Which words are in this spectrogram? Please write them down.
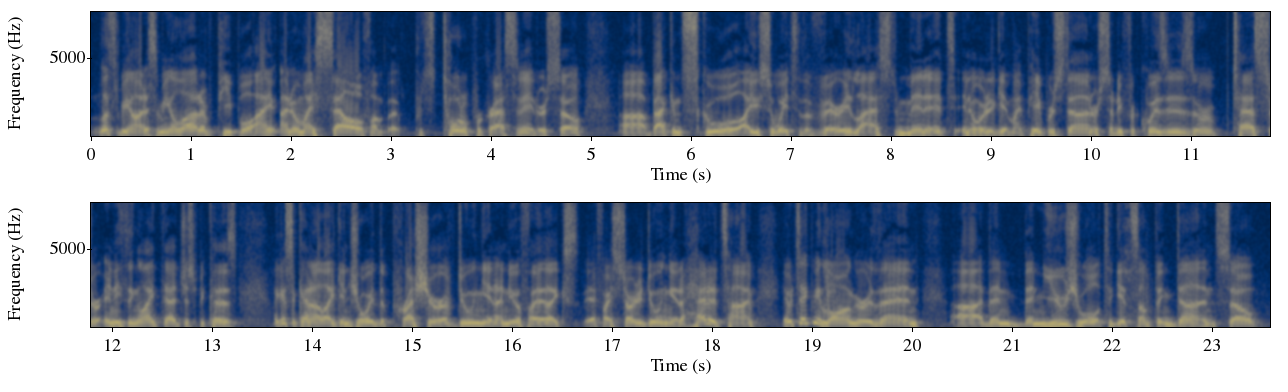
let's be honest. I mean, a lot of people. I, I know myself. I'm a total procrastinator. So uh, back in school, I used to wait to the very last minute in order to get my papers done or study for quizzes or tests or anything like that. Just because I guess I kind of like enjoyed the pressure of doing it. I knew if I like if I started doing it ahead of time, it would take me longer than uh, than than usual to get something done. So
